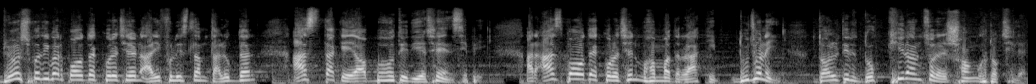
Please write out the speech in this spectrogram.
বৃহস্পতিবার পদত্যাগ করেছিলেন আরিফুল ইসলাম তালুকদার। আজ তাকে অব্যাহতি দিয়েছে এনসিপি। আর আজ পদত্যাগ করেছেন মোহাম্মদ রাকিব। দুজনেই দলটির দক্ষিণাঞ্চলের সংগঠক ছিলেন।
